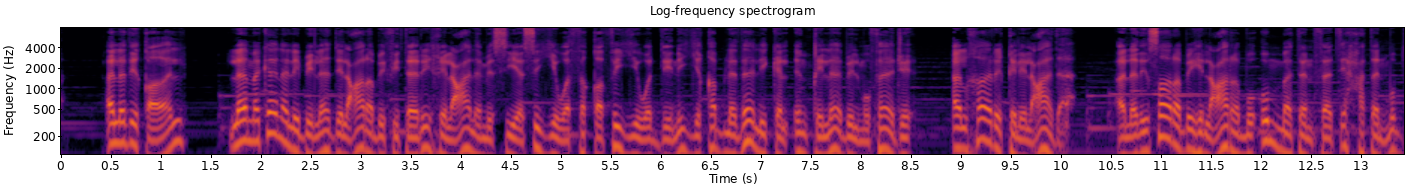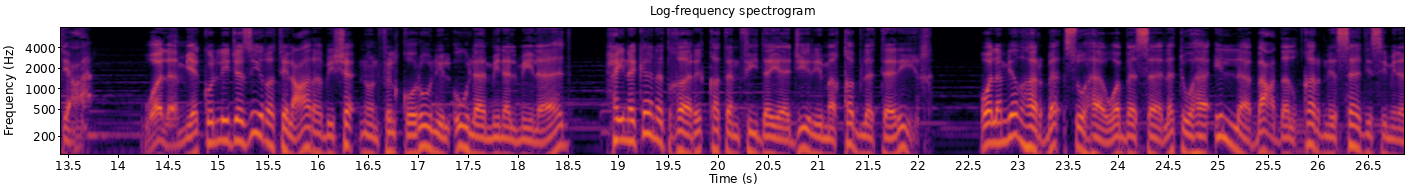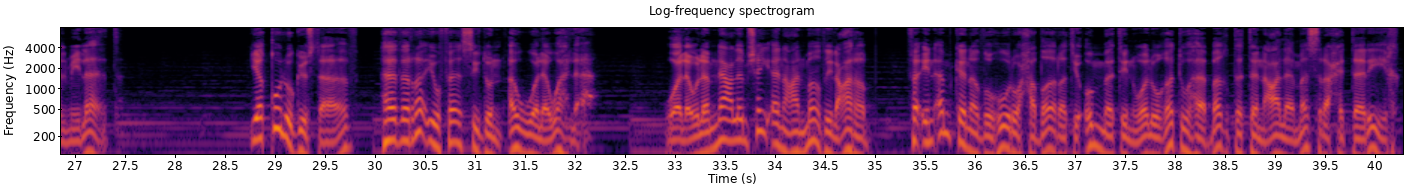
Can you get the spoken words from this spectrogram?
الذي قال لا مكان لبلاد العرب في تاريخ العالم السياسي والثقافي والديني قبل ذلك الانقلاب المفاجئ الخارق للعادة الذي صار به العرب أمة فاتحة مبدعة. ولم يكن لجزيرة العرب شأن في القرون الأولى من الميلاد حين كانت غارقة في دياجير ما قبل التاريخ ولم يظهر بأسها وبسالتها إلا بعد القرن السادس من الميلاد. يقول جوستاف هذا الرأي فاسد أول وهلة. ولو لم نعلم شيئا عن ماضي العرب فإن أمكن ظهور حضارة أمة ولغتها بغتة على مسرح التاريخ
